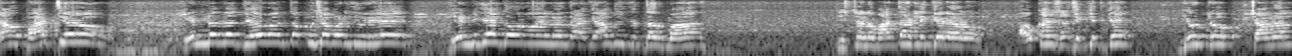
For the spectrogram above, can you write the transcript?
ನಾವು ಭಾರತೀಯರು ಹೆಣ್ಣನ್ನು ದೇವರು ಅಂತ ಪೂಜೆ ಮಾಡಿದೀವ್ರಿ. ಹೆಣ್ಣಿಗೆ ಗೌರವ ಇಲ್ಲ ಅಂದ್ರೆ ಅದು ಯಾವುದಿದ್ದು ಧರ್ಮ? ಇಷ್ಟನ್ನು ಮಾತಾಡಲಿಕ್ಕೆ ನಾನು ಅವಕಾಶ ಸಿಕ್ಕಿದ್ದಕ್ಕೆ ಯೂಟ್ಯೂಬ್ ಚಾನಲ್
